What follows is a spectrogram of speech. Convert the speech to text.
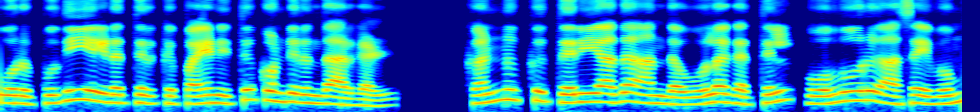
ஒரு புதிய இடத்திற்கு பயணித்துக் கொண்டிருந்தார்கள். கண்ணுக்குத் தெரியாத அந்த உலகத்தில் ஒவ்வொரு அசைவும்.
